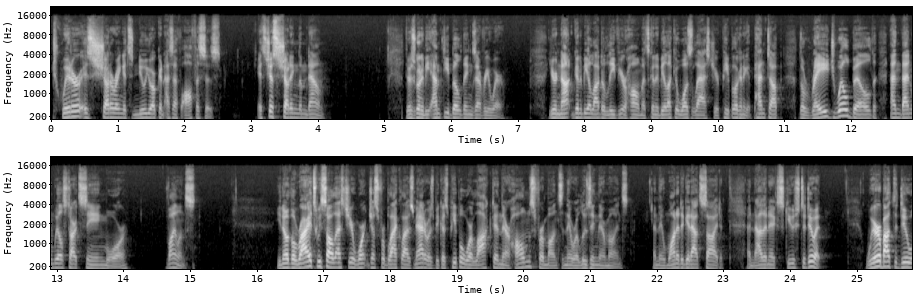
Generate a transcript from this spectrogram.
Twitter is shuttering its New York and SF offices. It's just shutting them down. There's going to be empty buildings everywhere. You're not going to be allowed to leave your home. It's going to be like it was last year. People are going to get pent up. The rage will build, and then we'll start seeing more violence. You know, the riots we saw last year weren't just for Black Lives Matter, it was because people were locked in their homes for months and they were losing their minds and they wanted to get outside, and now they had an excuse to do it. We're about to do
